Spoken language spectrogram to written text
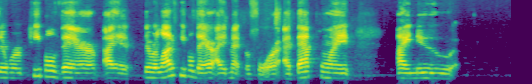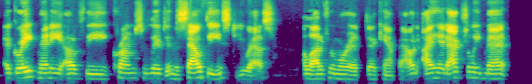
there were people there. I had there were a lot of people there I had met before. At that point, I knew a great many of the Crumbs who lived in the southeast U.S. A lot of whom were at uh, Camp Out. I had actually met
